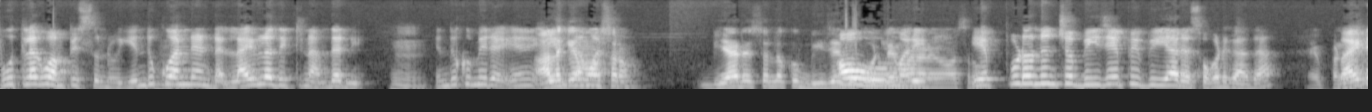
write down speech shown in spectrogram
బూత్లకు పంపిస్తుండ్రు. ఎందుకు అని నేను లైవ్లో తిట్టిన అందరినీ. ఎందుకు మీరు మరి? ఎప్పుడు నుంచో బీజేపీ బీఆర్ఎస్ ఒకటి కాదా? బయట?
